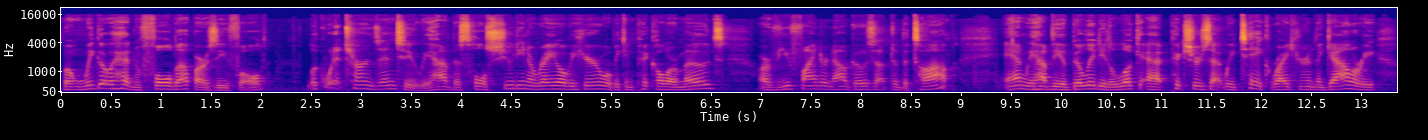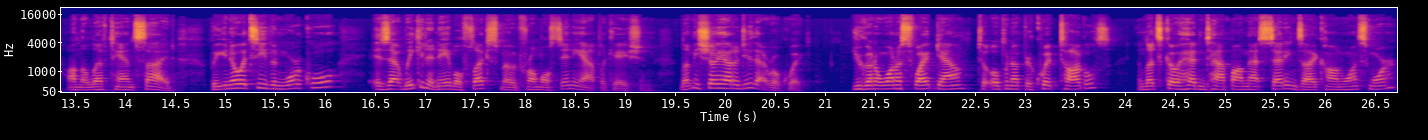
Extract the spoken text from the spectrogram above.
But when we go ahead and fold up our Z Fold, look what it turns into. We have this whole shooting array over here where we can pick all our modes. Our viewfinder now goes up to the top and we have the ability to look at pictures that we take right here in the gallery on the left-hand side. But you know what's even more cool? Is that we can enable flex mode for almost any application. Let me show you how to do that real quick. You're going to want to swipe down to open up your quick toggles. And let's go ahead and tap on that settings icon once more.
